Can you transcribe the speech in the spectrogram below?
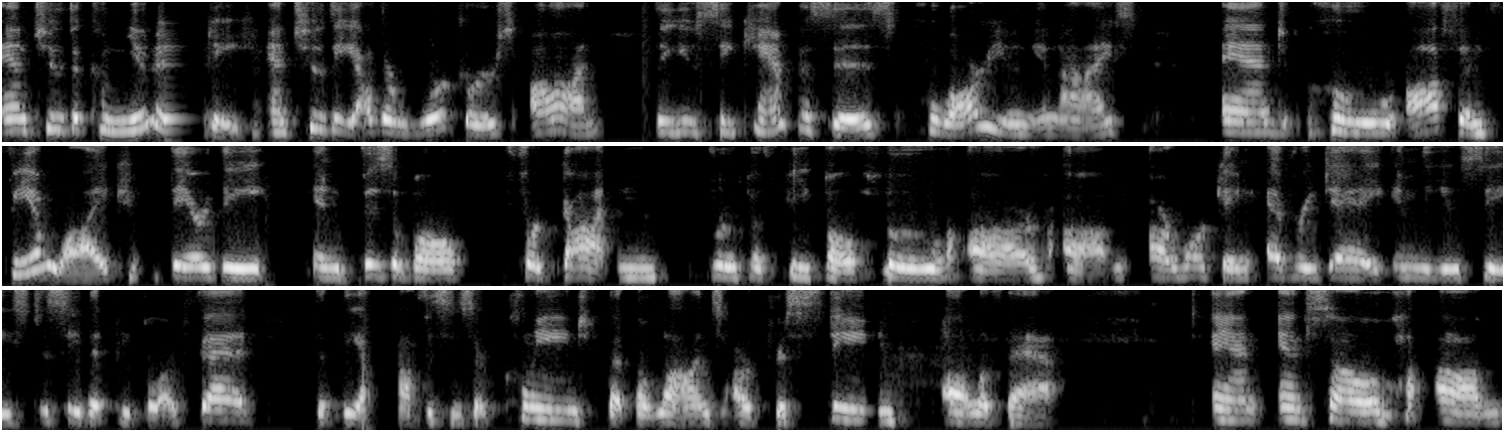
and to the community and to the other workers on the UC campuses who are unionized and who often feel like they're the invisible, forgotten group of people who are um, are working every day in the UCs to see that people are fed, that the offices are cleaned, that the lawns are pristine, all of that. And and so um,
